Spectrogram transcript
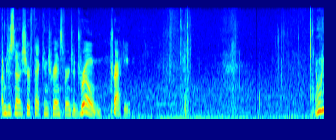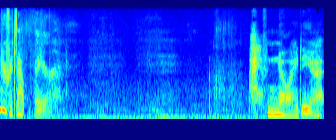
I'm just not sure if that can transfer into drone tracking. I wonder if it's out there. I have no idea.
